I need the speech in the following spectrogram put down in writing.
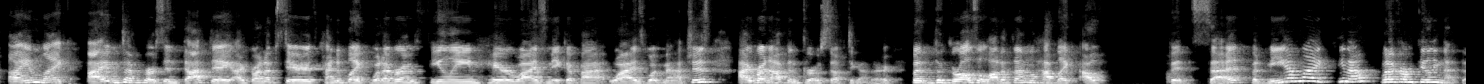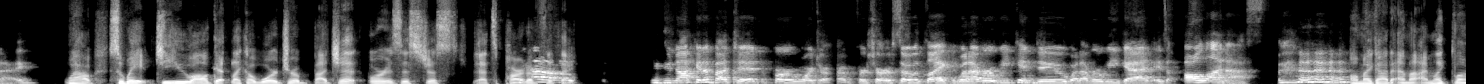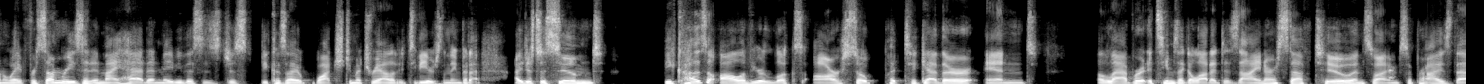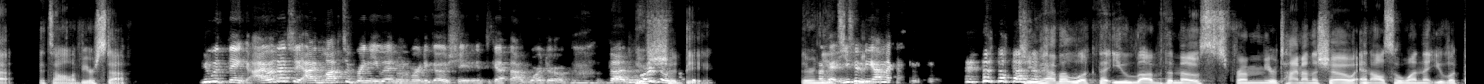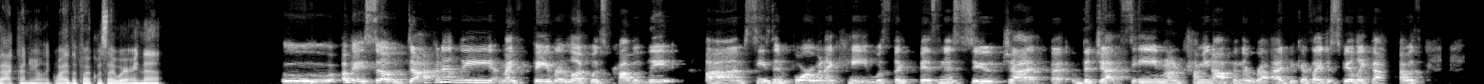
I am like, I'm the type of person that day I run upstairs, kind of like whatever I'm feeling, hair wise, makeup wise, what matches. I run up and throw stuff together. But the girls, a lot of them will have like outfits set. But me, I'm like, you know, whatever I'm feeling that day. Wow. So wait, do you all get like a wardrobe budget or is this just that's part no. of the thing? we do not get a budget for a wardrobe for sure. So it's like whatever we can do, whatever we get, it's all on us. oh my God, Emma, I'm like blown away. For some reason in my head, and maybe this is just because I watch too much reality TV or something, but I, I just assumed because all of your looks are so put together and elaborate, it seems like a lot of designer stuff too. And so I'm surprised that it's all of your stuff. You would think I would actually. I'd love to bring you in when we're negotiating to get that wardrobe. that there wardrobe. should be. There needs okay, you can be, be on my do you have a look that you love the most from your time on the show and also one that you look back on and you're like why the fuck was i wearing that? Ooh okay so definitely my favorite look was probably um season four when i came was the business suit jet uh, the jet scene when i'm coming off in the red because i just feel like that, that was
